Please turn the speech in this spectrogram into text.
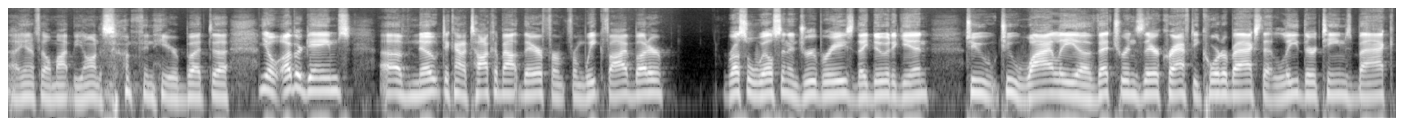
uh, NFL might be onto something here. But you know other games of note to kind of talk about there from from week five, butter. Russell Wilson and Drew Brees, they do it again two two wily uh, veterans there, crafty quarterbacks that lead their teams back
